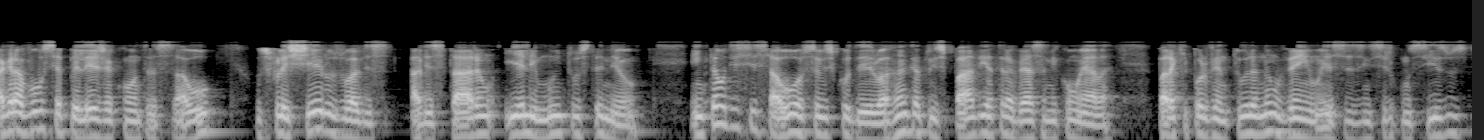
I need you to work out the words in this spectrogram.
Agravou-se a peleja contra Saul, os flecheiros o avistaram e ele muito os temeu. Então disse Saul ao seu escudeiro: Arranca a tua espada e atravessa-me com ela, para que porventura não venham esses incircuncisos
